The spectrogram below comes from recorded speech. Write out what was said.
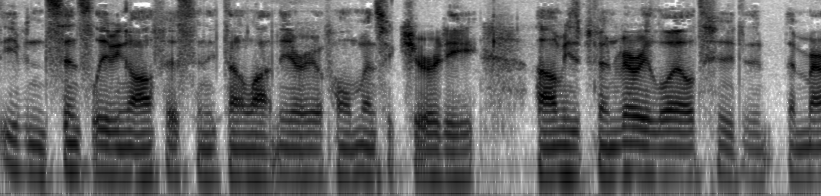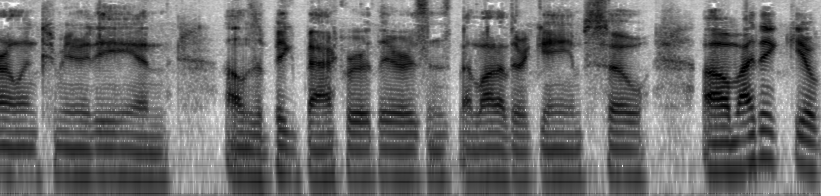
even since leaving office, and he's done a lot in the area of homeland security. Um, he's been very loyal to the, Maryland community and. Um, was a big backer of theirs in a lot of their games. So um, I think you know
